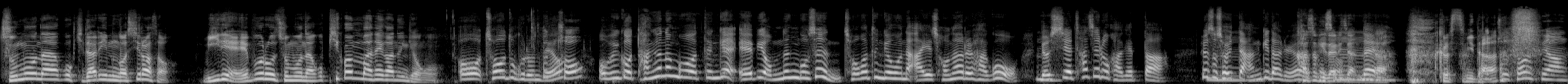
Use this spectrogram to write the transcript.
주문하고 기다리는 거 싫어서 미리 앱으로 주문하고 픽업만 해가는 경우. 어, 저도 그런데요. 그렇죠. 어, 이거 당연한 것 같은 게 앱이 없는 곳은 저 같은 경우는 아예 전화를 하고 몇 음. 시에 찾으러 가겠다. 그래서 음. 절대 안 기다려요. 가서 앞에서. 기다리지 네. 않는다. 그렇습니다. 저, 저는 그냥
